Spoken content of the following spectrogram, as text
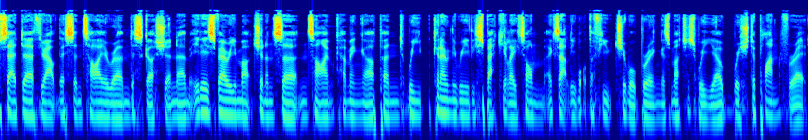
said uh, throughout this entire um, discussion, um, it is very much an uncertain time coming up, and we can only really speculate on exactly what the future will bring as much as we uh, wish to plan for it.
